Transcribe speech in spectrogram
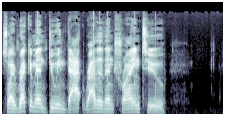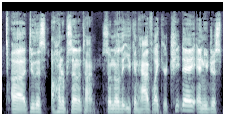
So I recommend doing that rather than trying to uh, do this 100% of the time. So know that you can have like your cheat day and you just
